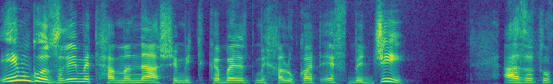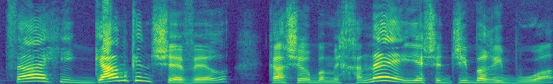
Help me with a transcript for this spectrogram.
אם גוזרים את המנה שמתקבלת מחלוקת f ב-g, אז התוצאה היא גם כן שבר, כאשר במכנה יש את g בריבוע,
